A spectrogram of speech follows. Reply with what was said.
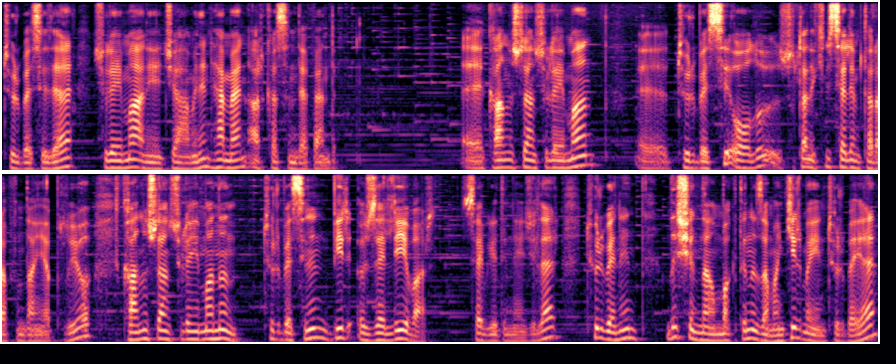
türbesi de Süleymaniye Camii'nin hemen arkasında efendim. Ee, Kanuni Sultan Süleyman e, türbesi oğlu Sultan II. Selim tarafından yapılıyor. Kanuni Sultan Süleyman'ın türbesinin bir özelliği var sevgili dinleyiciler. Türbenin dışından baktığınız zaman girmeyin türbeye.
